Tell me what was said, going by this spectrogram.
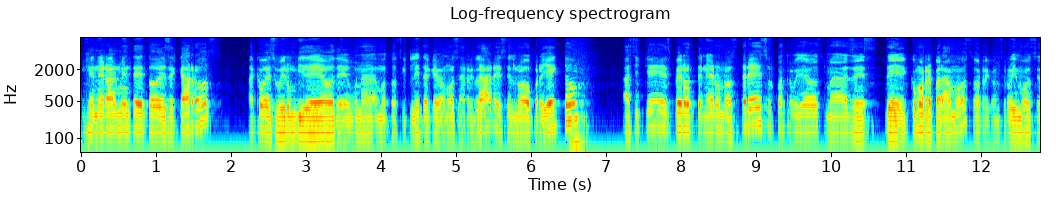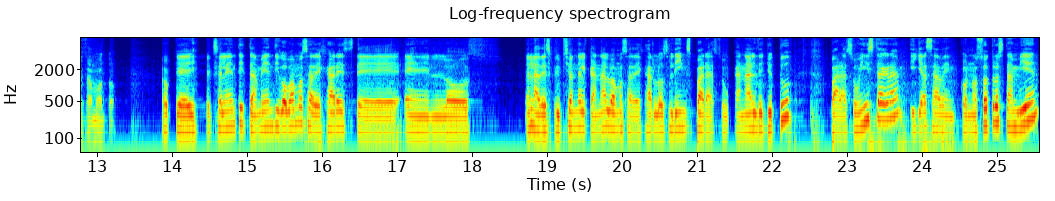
generalmente todo es de carros. Acabo de subir un video de una motocicleta que vamos a arreglar, es el nuevo proyecto. Así que espero tener unos tres o cuatro videos más de, de cómo reparamos o reconstruimos esa moto. Ok, excelente. Y también digo, vamos a dejar este en los en la descripción del canal vamos a dejar los links para su canal de YouTube, para su Instagram y ya saben, con nosotros también.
